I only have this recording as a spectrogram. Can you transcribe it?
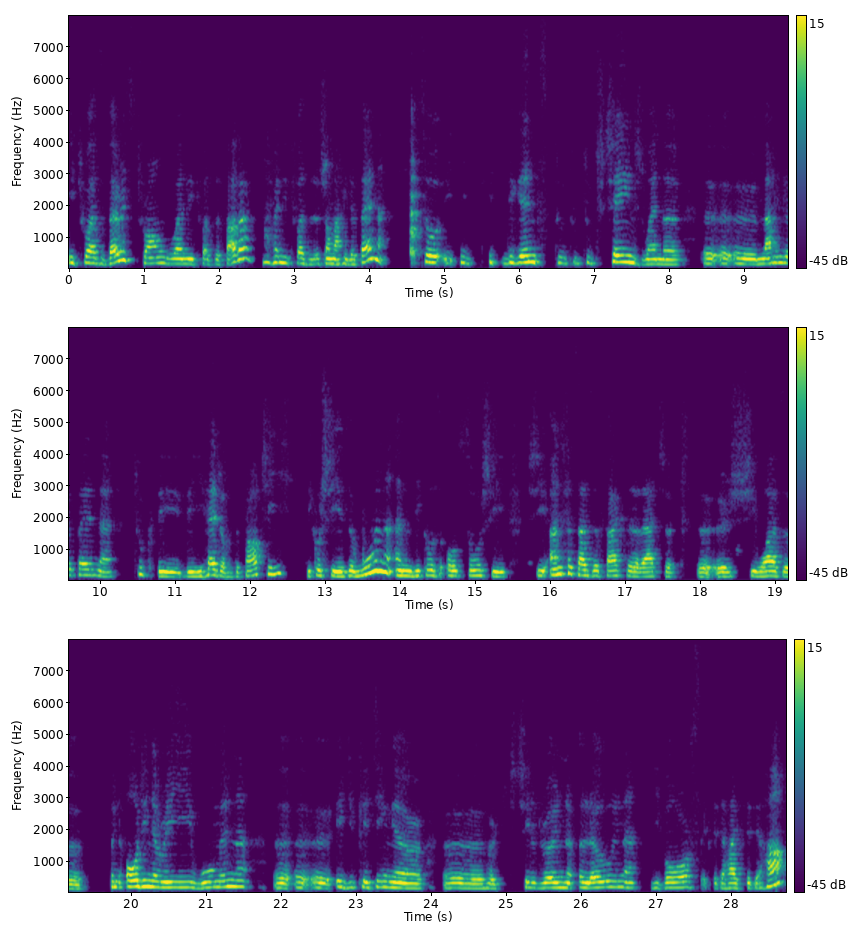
it was very strong when it was the father, when it was Jean-Marie Le Pen. So it, it begins to, to, to change when uh, uh, uh, uh Marine Le Pen took the, the head of the party because she is a woman and because also she, she emphasized the fact that she was a, an ordinary woman uh, uh, uh, educating her children alone, divorce, etc., etc.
